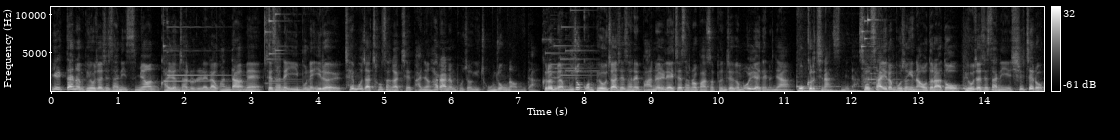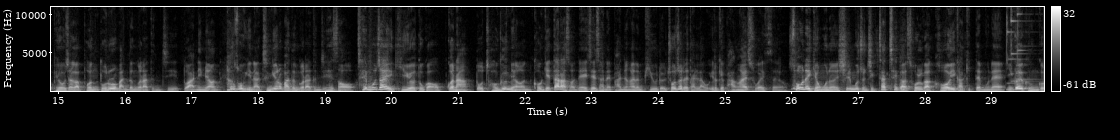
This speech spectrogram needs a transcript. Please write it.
일단은 배우자 재산이 있으면 관련 자료를 내라고 한 다음에 재산의 2분의 1을 채무자 청산가치에 반영하라는 보정이 종종 나옵니다. 그러면 무조건 배우자 재산의 반을 내 재산으로 봐서 변제금을 올려야 되느냐? 꼭 그렇진 않습니다. 설사 이런 보정이 나오더라도 배우자 재산이 실제로 배우자가 번 돈으로 만든 거라든지 또 아니면 상속이나 증여로 받은 거라든지 해서 채무자의 기여도가 없거나 또 적으면 거기에 따라서 내 재산에 반영하는 비율을 조절해 달라고 이렇게 방어할 수가 있어요. 소원의 경우는 실무 준칙 자체가 서울과 거의 같기 때문에 이걸 근거로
